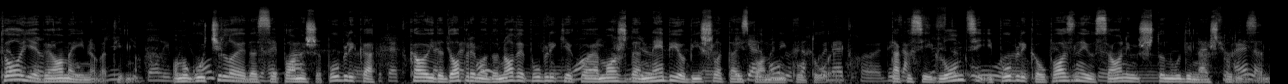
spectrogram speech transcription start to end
To je veoma inovativno. Omogućilo je da se pomeša publika, kao i da dopremo do nove publike koja možda ne bi obišla taj spomenik kulture. Tako se i glumci i publika upoznaju sa onim što nudi naš turizam.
